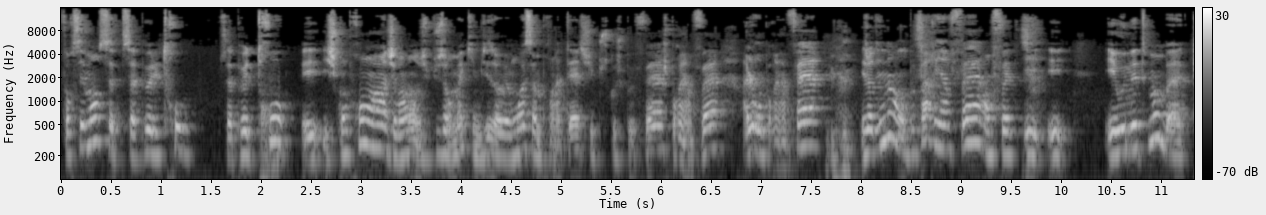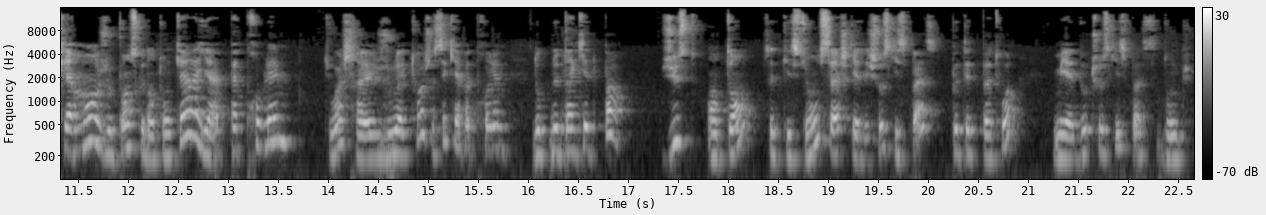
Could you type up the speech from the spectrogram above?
forcément, ça, ça peut aller trop. Ça peut être trop. Et, et je comprends, hein, j'ai vraiment j'ai plusieurs mecs qui me disent, oh, mais moi, ça me prend la tête, je sais plus ce que je peux faire, je peux rien faire. Alors, on peut rien faire. et je leur dis, non, on peut pas rien faire, en fait. Et, et, et honnêtement, bah, clairement, je pense que dans ton cas, il y a pas de problème. Tu vois, je, travaille, je joue avec toi, je sais qu'il y a pas de problème. Donc, ne t'inquiète pas. Juste entends cette question, sache qu'il y a des choses qui se passent, peut-être pas toi, mais il y a d'autres choses qui se passent. Donc,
